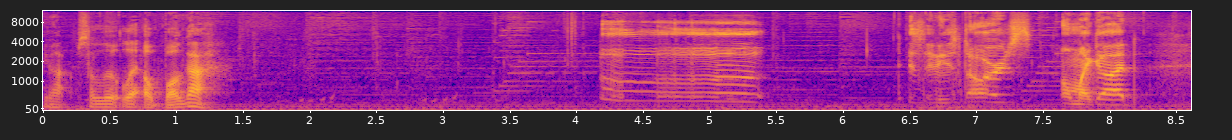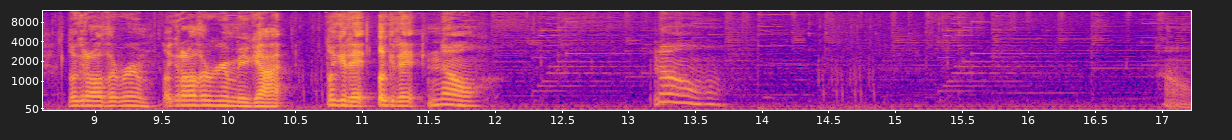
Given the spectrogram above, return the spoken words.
You absolute little bugger. stars. Oh my god. Look at all the room. Look at all the room you got. Look at it. Look at it. No. No. No.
